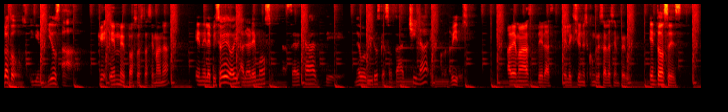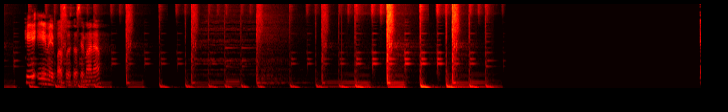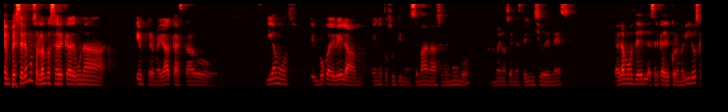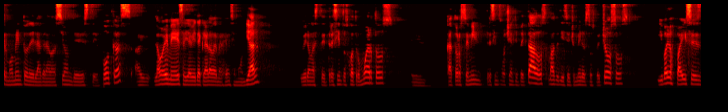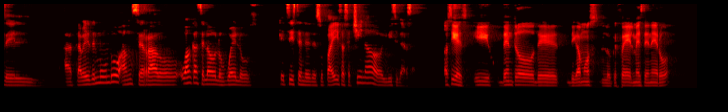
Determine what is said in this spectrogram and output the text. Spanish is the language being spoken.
Hola a todos y bienvenidos a... ¿Qué M pasó esta semana? En el episodio de hoy hablaremos acerca del nuevo virus que azota a China, el coronavirus. Además de las elecciones congresales en Perú. Entonces, ¿qué M pasó esta semana? Empezaremos hablando acerca de una enfermedad que ha estado, digamos, en boca de vela en estas últimas semanas en el mundo, al menos en este inicio de mes. Hablamos acerca del coronavirus, que al momento de la grabación de este podcast, la OMS ya había declarado emergencia mundial. Hubieron este, 304 muertos, eh, 14.380 infectados, más de 18.000 sospechosos, y varios países del a través del mundo han cerrado o han cancelado los vuelos que existen desde su país hacia China y viceversa. Así es, y dentro de, digamos, lo que fue el mes de enero,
